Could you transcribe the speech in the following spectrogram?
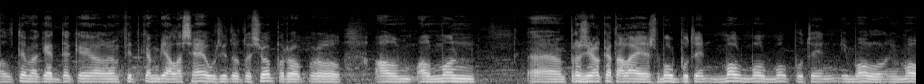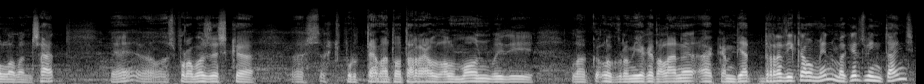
el tema aquest de que han fet canviar les seus i tot això, però, però el, el món eh, català és molt potent, molt, molt, molt potent i molt, i molt avançat Eh? Les proves és que exportem a tot arreu del món, vull dir, l'economia catalana ha canviat radicalment. En aquests 20 anys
